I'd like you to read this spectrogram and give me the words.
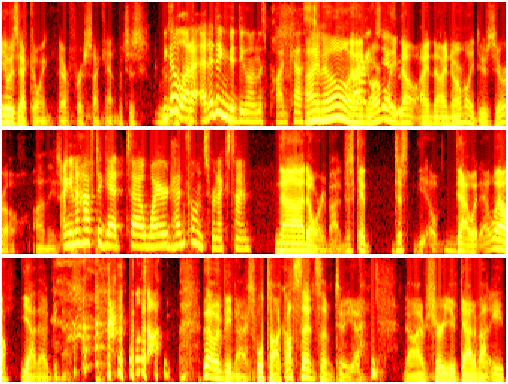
It was echoing there for a second, which is you got a lot of editing to do on this podcast I know, and I normally Jim. don't. I know I normally do zero on these. i'm gonna have to get uh, wired headphones for next time Nah, don't worry about it. Just get just you know, that would well, yeah, that would be nice. we'll talk. that would be nice. We'll talk. I'll send some to you. No, I'm sure you've got about eight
